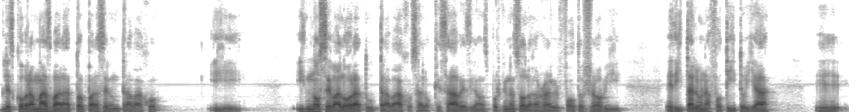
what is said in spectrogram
les cobra más barato para hacer un trabajo y, y no se valora tu trabajo, o sea, lo que sabes, digamos, porque no es solo agarrar el Photoshop y editarle una fotito y ya. Eh,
